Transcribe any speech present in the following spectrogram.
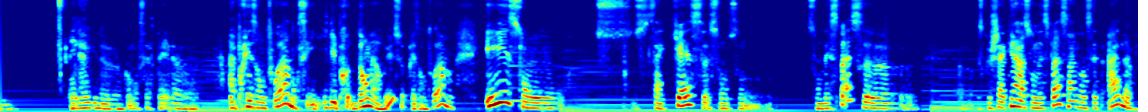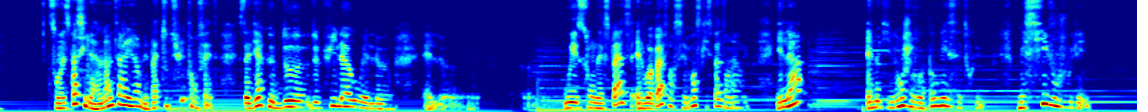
elle a une, comment ça s'appelle, euh, un présentoir. Donc il est dans la rue ce présentoir, et son sa caisse, son, espace, euh, euh, parce que chacun a son espace hein, dans cette halle. Son espace, il est à l'intérieur, mais pas tout de suite en fait. C'est-à-dire que de, depuis là où elle, elle, euh, où est son espace, elle voit pas forcément ce qui se passe dans la rue. Et là, elle me dit non, je vois pas où est cette rue, mais si vous voulez,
